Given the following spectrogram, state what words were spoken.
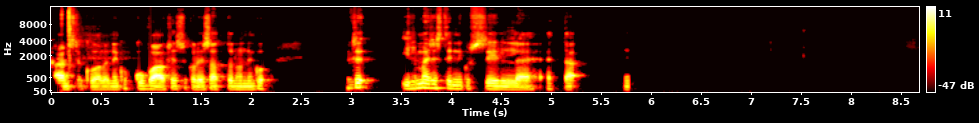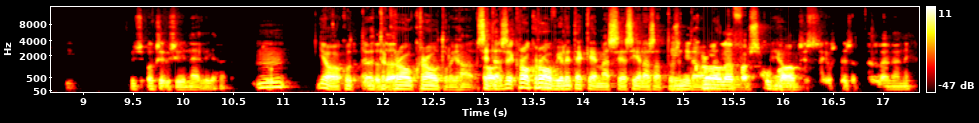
kanssa kuoli niin kuin kuvauksissa, kun oli sattunut niin kuin, se, ilmeisesti niin kuin silleen, että onko se 94? Mm, Joo, kun että tota, Crow, Crow tuli ihan, sitä, se Crow, Crow oli tekemässä ja siellä sattui niin, sitten niin Crow kuvauksissa just se tällainen, niin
